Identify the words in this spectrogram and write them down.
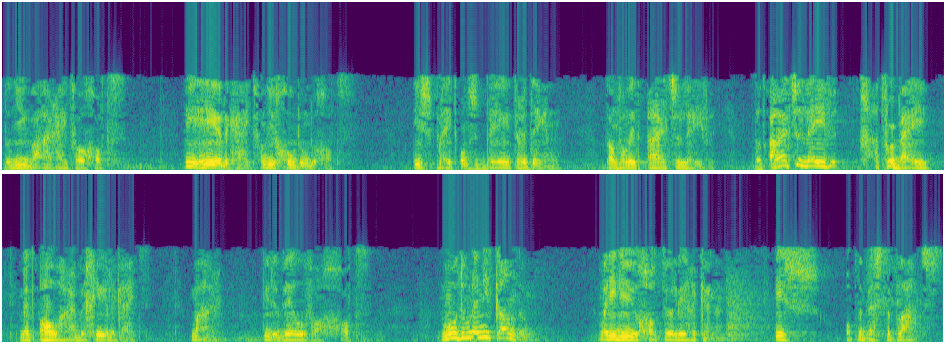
die waarheid van God, die heerlijkheid van die goeddoende God, die spreekt ons betere dingen dan van dit aardse leven. Dat aardse leven gaat voorbij met al haar begeerlijkheid. Maar die de wil van God moet doen en niet kan doen. Maar die die God wil leren kennen. Is op de beste plaats.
